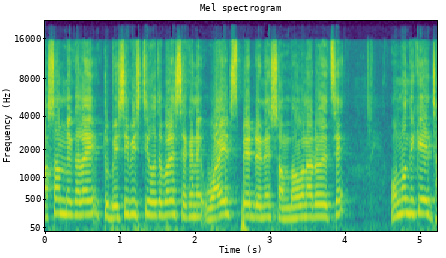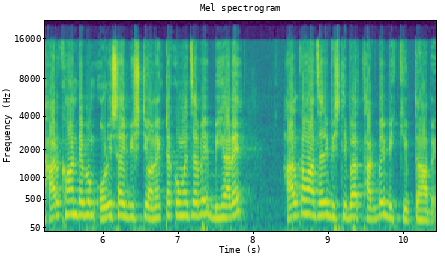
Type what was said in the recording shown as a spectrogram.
আসাম, মেঘালয়ে একটু বেশি বৃষ্টি হতে পারে, সেখানে ওয়াইড স্প্রেড রেনের সম্ভাবনা রয়েছে। অন্যদিকে ঝাড়খণ্ড এবং ওড়িশায় বৃষ্টি অনেকটা কমে যাবে। বিহারে হালকা মাঝারি বৃষ্টিপাত থাকবে, বিক্ষিপ্ত হবে।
